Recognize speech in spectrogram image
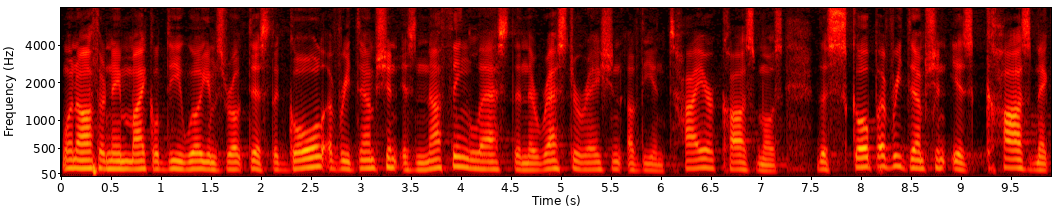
One author named Michael D. Williams wrote this The goal of redemption is nothing less than the restoration of the entire cosmos. The scope of redemption is cosmic.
